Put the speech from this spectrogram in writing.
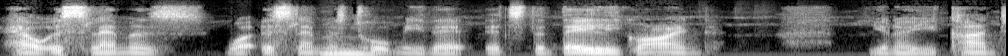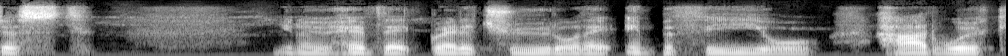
how Islam is. What Islam has mm. taught me that it's the daily grind. You know, you can't just you know have that gratitude or that empathy or hard work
